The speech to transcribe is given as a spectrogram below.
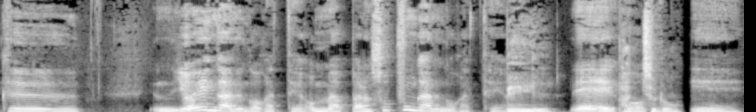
그, 음, 여행 가는 것 같아요. 엄마 아빠랑 소풍 가는 것 같아요. 매일 네. 그거- 밭으로? 예.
